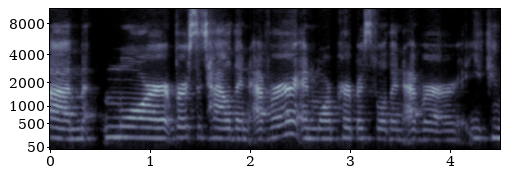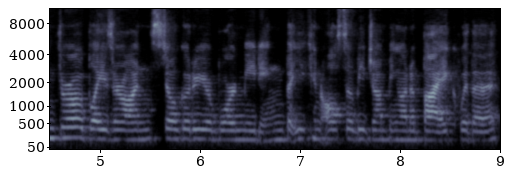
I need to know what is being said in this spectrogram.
um, more versatile than ever and more purposeful than ever. You can throw a blazer on, still go to your board meeting, but you can also be jumping on a bike with a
